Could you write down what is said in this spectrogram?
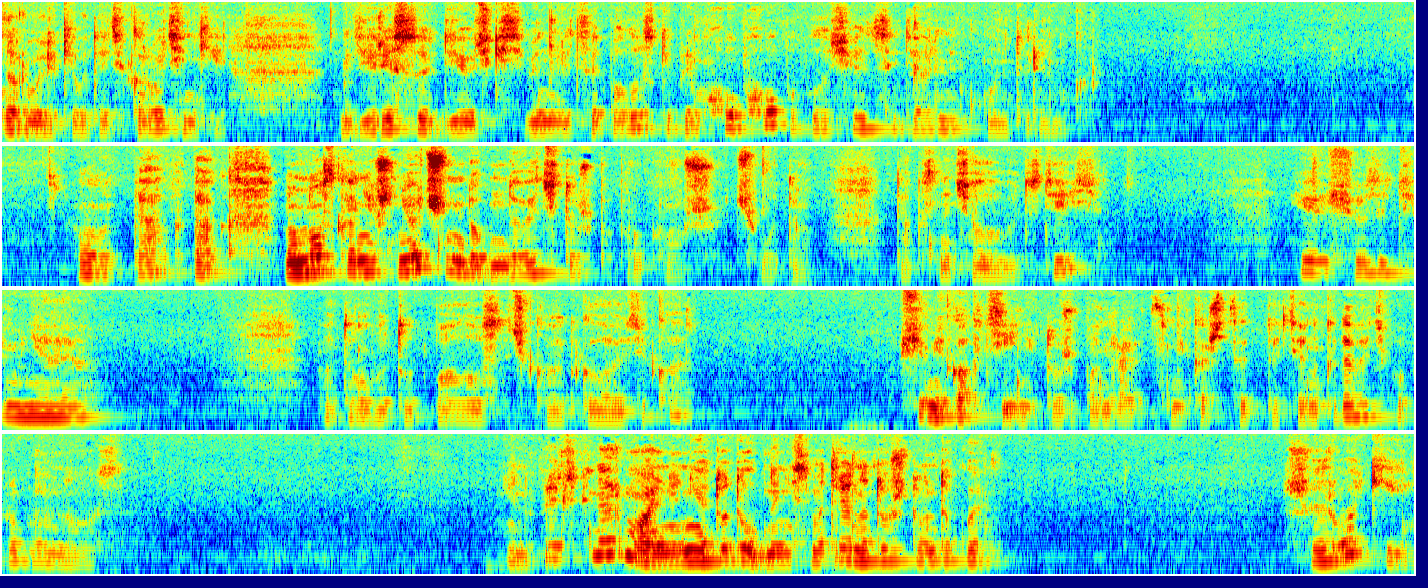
ролики вот эти коротенькие, где рисуют девочки себе на лице полоски, прям хоп-хоп, и получается идеальный контуринг. Вот так, так. Но нос, конечно, не очень удобно. Давайте тоже попробуем чего там. Так, сначала вот здесь я еще затемняю. Потом вот тут полосочка от глазика. Вообще мне как тени тоже понравится, мне кажется, этот оттенок. Давайте попробуем нос. Не, ну, в принципе, нормально. Нет, удобно, несмотря на то, что он такой широкий.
